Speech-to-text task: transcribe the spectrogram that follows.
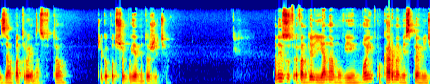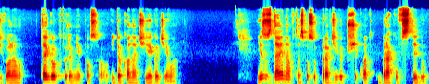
i zaopatruje nas w to, czego potrzebujemy do życia. Pan Jezus w Ewangelii Jana mówi: Moim pokarmem jest spełnić wolę tego, który mnie posłał i dokonać jego dzieła. Jezus daje nam w ten sposób prawdziwy przykład braku wstydu.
